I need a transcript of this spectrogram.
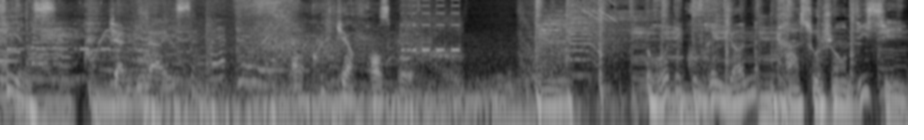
Fields. Calvin Harris. Un coup de cœur France Bleu. Redécouvrez Lyon grâce aux gens d'ici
